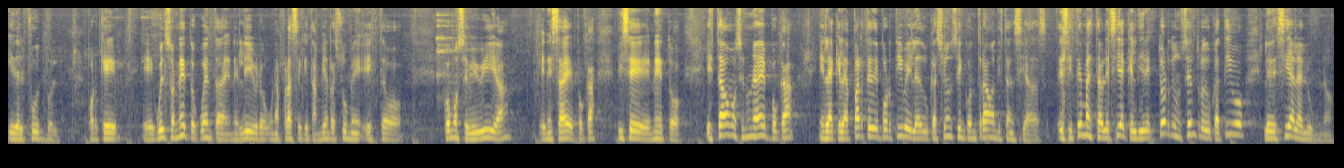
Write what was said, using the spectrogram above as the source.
y del fútbol. Porque eh, Wilson Neto cuenta en el libro una frase que también resume esto, cómo se vivía en esa época, dice Neto, estábamos en una época en la que la parte deportiva y la educación se encontraban distanciadas. El sistema establecía que el director de un centro educativo le decía al alumno,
